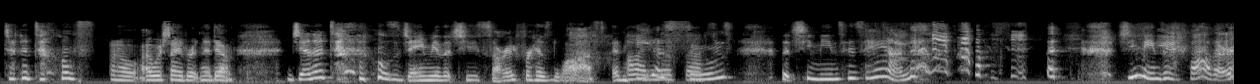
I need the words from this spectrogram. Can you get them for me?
Genna tells, oh, I wish I had written it down. Genna tells Jamie that she's sorry for his loss, and Oh, he love that. assumes that. she means his hand. she means his father.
